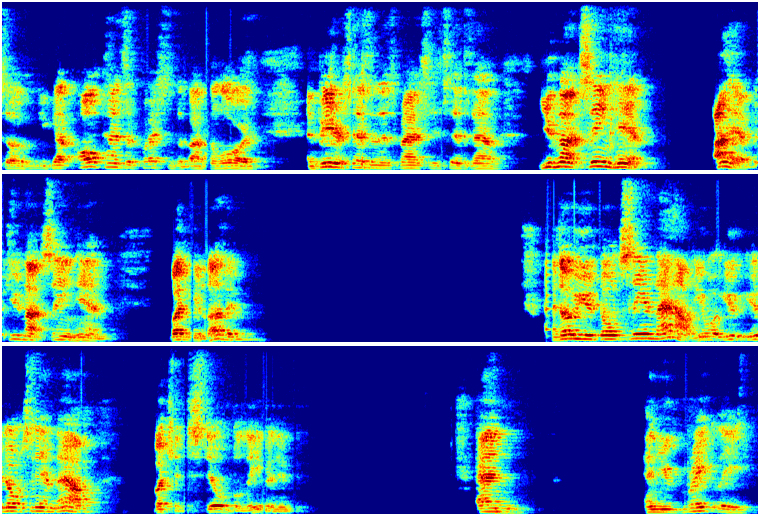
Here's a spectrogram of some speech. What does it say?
so you got all kinds of questions about the Lord. And Peter says in this passage, he says, Now, you've not seen him. I have, but you've not seen him, but you love him. And though you don't see him now, you, you, you don't see him now, but you still believe in him. And, and you greatly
